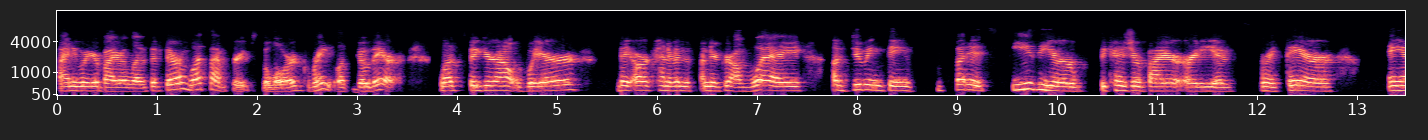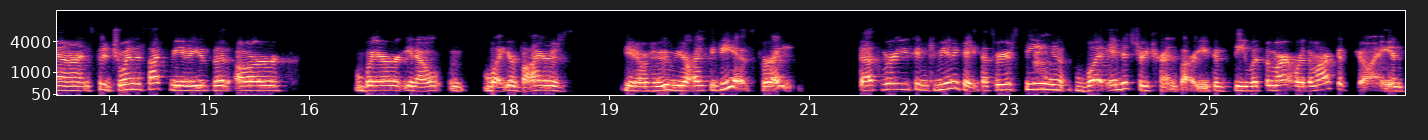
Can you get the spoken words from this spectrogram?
finding where your buyer lives. If they're in WhatsApp groups galore, great. Let's go there. Let's figure out where they are kind of in this underground way of doing things, but it's easier because your buyer already is right there and so join the Slack communities that are where, you know, what your buyers, you know, who your ICP is. Great. That's where you can communicate. That's where you're seeing what industry trends are. You can see what the where the market's going and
